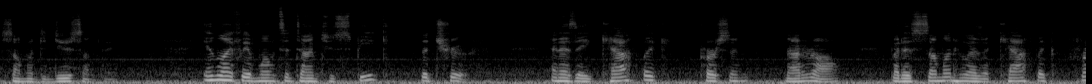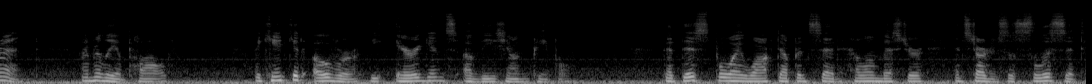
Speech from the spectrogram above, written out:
someone to do something. In life, we have moments in time to speak the truth. And as a Catholic person, not at all, but as someone who has a Catholic friend, I'm really appalled. I can't get over the arrogance of these young people. That this boy walked up and said, Hello, mister, and started to solicit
